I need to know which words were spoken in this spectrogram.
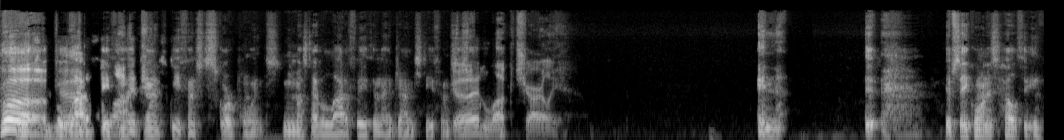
Oh, a lot of faith luck. in that Giants defense to score points. You must have a lot of faith in that Giants defense. Good luck, Charlie. And it, if Saquon is healthy,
